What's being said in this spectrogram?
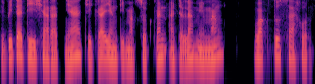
Tapi tadi syaratnya jika yang dimaksudkan adalah memang waktu sahur.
